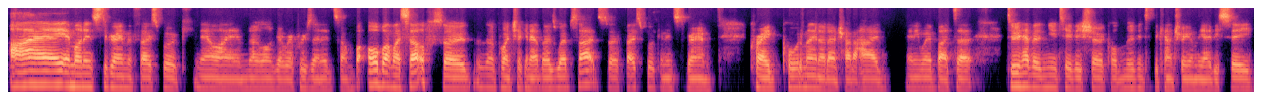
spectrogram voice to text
I am on Instagram and Facebook. Now I am no longer represented, so I'm all by myself. So no point checking out those websites. So Facebook and Instagram, Craig Quartermaine. I don't try to hide anywhere, but uh, do have a new TV show called Move Into the Country on the ABC.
